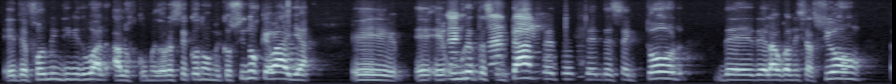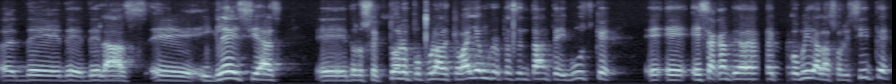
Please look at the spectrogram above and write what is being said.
eh, de forma individual a los comedores económicos, sino que vaya eh, un representante del sector, de, la organización, de, las iglesias, de los sectores populares, que vaya un representante y busque esa cantidad de comida, la solicite,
